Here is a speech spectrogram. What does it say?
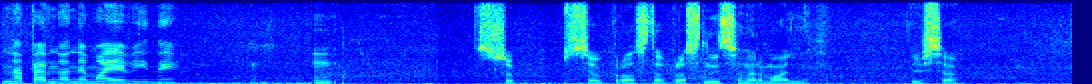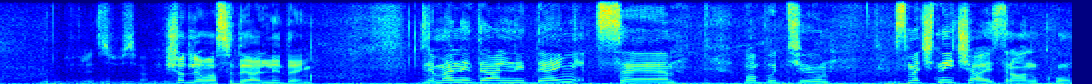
Напевно, немає війни. Щоб все просто проснуться нормально. І все. Принципі, все. Що для вас ідеальний день? Для мене ідеальний день це, мабуть, е, смачний чай зранку. Е,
